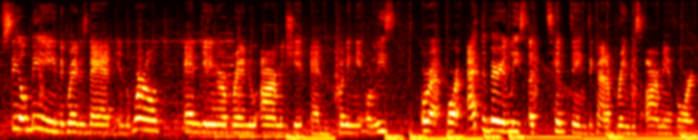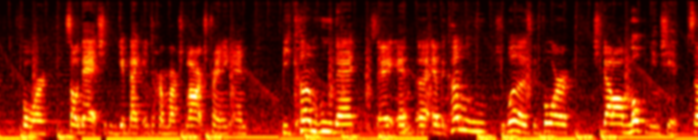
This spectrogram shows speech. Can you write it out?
still being the greatest dad in the world and getting her a brand new arm and shit and putting it or at least or or at the very least attempting to kind of bring this arm in for for so that she can get back into her martial arts training and become who that say and uh, and become who she was before she got all mopey and shit so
